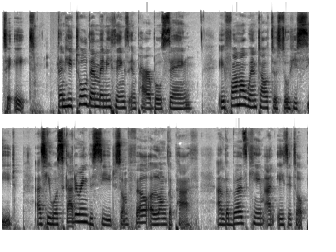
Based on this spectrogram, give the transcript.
to 8. Then he told them many things in parables, saying, A farmer went out to sow his seed. As he was scattering the seed, some fell along the path, and the birds came and ate it up.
